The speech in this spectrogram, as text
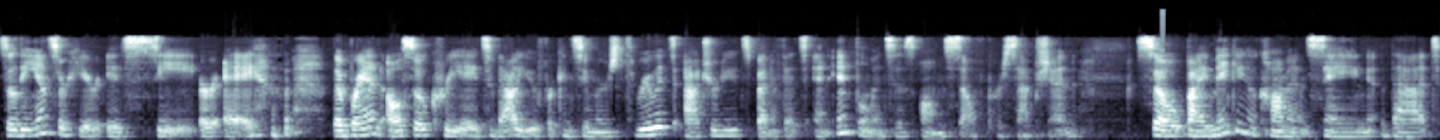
So the answer here is C or A. the brand also creates value for consumers through its attributes, benefits, and influences on self-perception. So by making a comment saying that,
